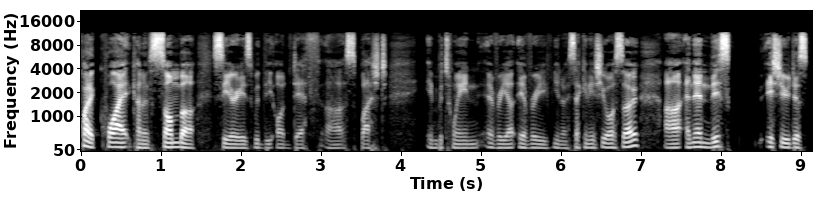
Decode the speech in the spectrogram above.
quite a quiet kind of somber series with the odd death uh, splashed in between every every you know second issue or so, uh, and then this issue just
